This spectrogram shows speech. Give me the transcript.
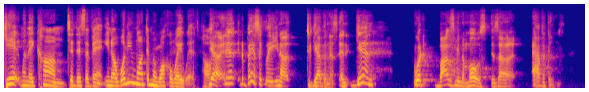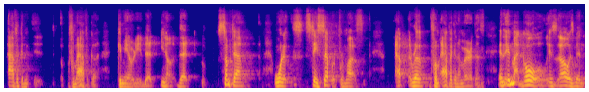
get when they come to this event? You know, what do you want them to walk away with, Paul? Yeah, basically, you know, togetherness. And again, what bothers me the most is uh African, African from Africa community that you know that sometimes want to stay separate from us, rather from African Americans. And, and my goal has always been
